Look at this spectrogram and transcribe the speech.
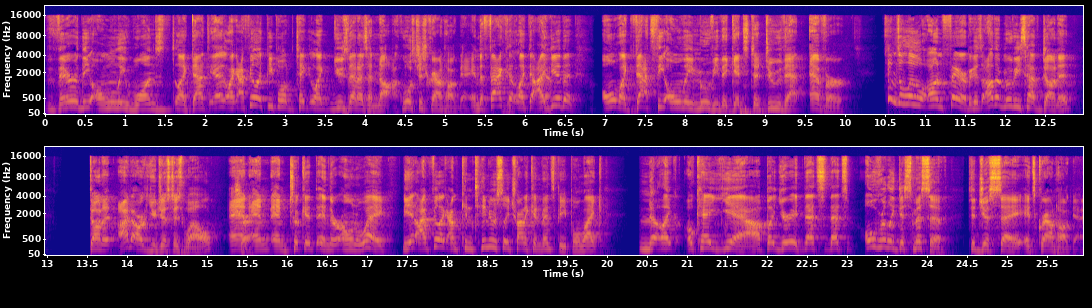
they're the only ones like that, like I feel like people take like use that as a knock. Well, it's just Groundhog Day, and the fact that like the idea that oh, like that's the only movie that gets to do that ever seems a little unfair because other movies have done it. done it, I'd argue just as well, and Sure. and and took it in their own way. Yet I feel like I'm continuously trying to convince people, like, no, like, okay, yeah, but you're that's that's overly dismissive to just say it's Groundhog Day.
